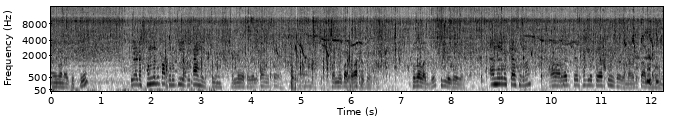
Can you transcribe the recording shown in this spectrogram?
আমি বানাইতেছি। তুই একটা স্বর্ণের পাথর তুলে তো কাম হচ্ছে সামনে কথা বলে কেমন তো সামনে পাথর আছে তো। সোজা লাগবে তুললে যাবে কাছে আছে না? আমার বাড়িতে থাকলে তো আর কিনতে হবে না এটা তো আমি জানি।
